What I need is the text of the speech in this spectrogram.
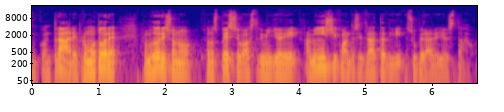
incontrare. I promotori sono, sono spesso i vostri migliori amici quando si tratta di superare gli ostacoli.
